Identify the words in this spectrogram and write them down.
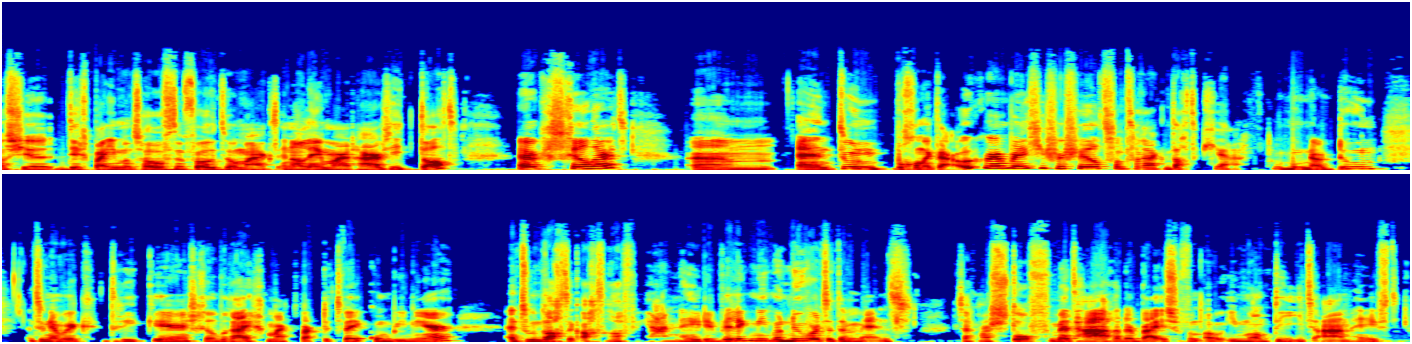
als je dicht bij iemands hoofd een foto maakt en alleen maar het haar ziet, dat heb ik geschilderd. Ehm, en toen begon ik daar ook weer een beetje verveeld van te raken. Dacht ik, ja, wat moet ik nou doen? En toen heb ik drie keer een schilderij gemaakt waar ik de twee combineer. En toen dacht ik achteraf, ja, nee, dit wil ik niet, want nu wordt het een mens. Zeg maar stof met haren erbij. Zo van, oh, iemand die iets aan heeft.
